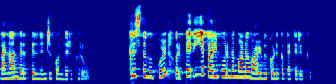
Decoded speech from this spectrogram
வனாந்தரத்தில் நின்று கொண்டிருக்கிறோம். கிறிஸ்துவுக்குள் ஒரு பெரிய பரிபூர்ணமான வாழ்வு கொடுக்கப்பட்டிருக்கு.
